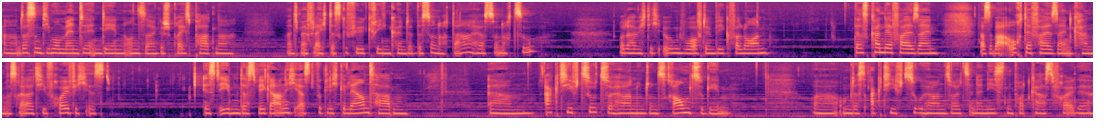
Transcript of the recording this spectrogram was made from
Äh, das sind die Momente, in denen unser Gesprächspartner manchmal vielleicht das Gefühl kriegen könnte, bist du noch da? Hörst du noch zu? Oder habe ich dich irgendwo auf dem Weg verloren? Das kann der Fall sein. Was aber auch der Fall sein kann, was relativ häufig ist, ist eben, dass wir gar nicht erst wirklich gelernt haben, ähm, aktiv zuzuhören und uns Raum zu geben. Äh, um das aktiv zuhören soll es in der nächsten Podcast-Folge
